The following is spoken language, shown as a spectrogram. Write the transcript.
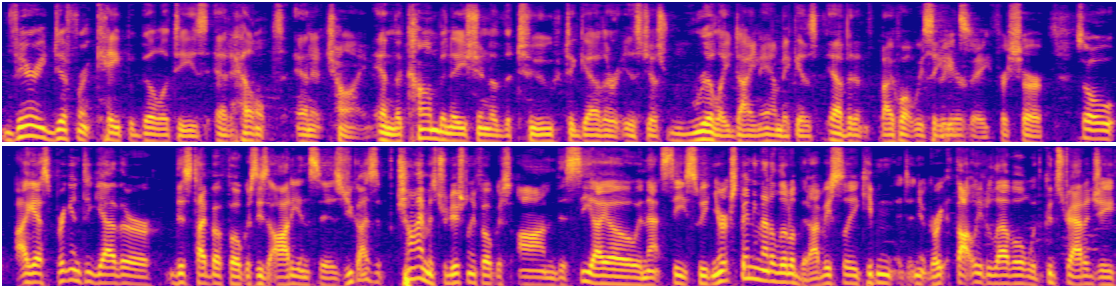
very different capabilities at HLTH and at Chime. And the combination of the two together is just really dynamic, as evident by what we see here. See, for sure. So I guess bringing together this type of focus, these audiences, you guys, at Chime is traditionally focused on the CIO and that C-suite, and you're expanding that a little bit. Obviously, keeping you know, great thought leader level with good strategy.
